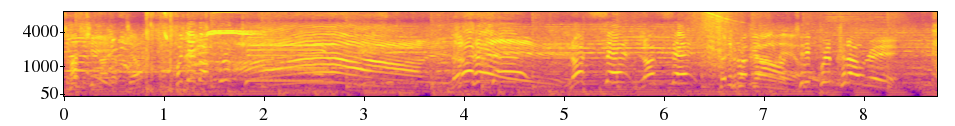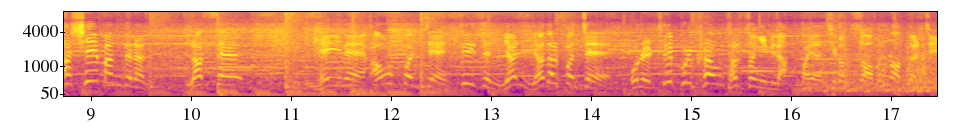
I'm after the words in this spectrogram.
다시? 허재덕 블로킹! 아, 러셀 러셀 러셀. 트리플 그러면 크라운을 다시 만드는 러셀 개인의 아홉 번째 시즌 열여덟 번째 오늘 트리플 크라운 달성입니다. 과연 지금 서브는 어떨지.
